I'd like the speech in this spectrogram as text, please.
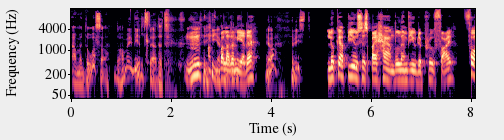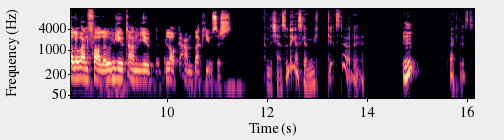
Ja, men då så. Då har man ju bildstödet. Mm, man bara ladda ner det. Ja, visst. Look up users by handle and view their profile. Follow, unfollow, mute, unmute, block, unblock users. Ja, men det känns som det är ganska mycket stöd. Mm. Faktiskt.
